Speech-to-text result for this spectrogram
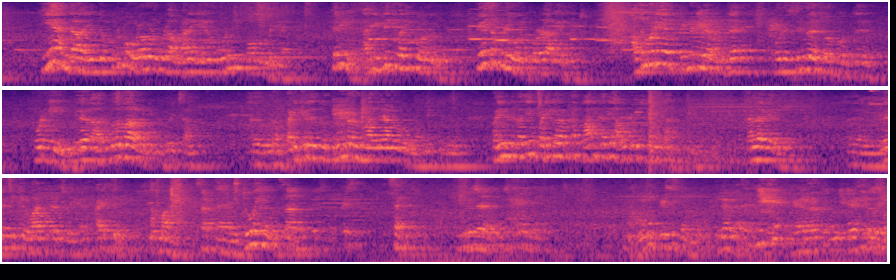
ஏன் அந்த இந்த குடும்ப உறவுகளுக்குள்ள அவங்களால ஏன் ஒழுங்கி போக முடியல? தெரியல. அது இன்னைக்கு வரைக்கும் ஒரு பேசக்கூடிய ஒரு பொருளாக இருக்கு அதனுடைய பின்னணியில் வந்த ஒரு சிறுவர் தொகுப்பு பொன்னி மிக அற்புதமாக விவரிச்சாங்க அது ஒரு படிக்கிறதுக்கு தூண்டுற மாதிரியான ஒரு அமைப்பு. பன்னிரெண்டு கதையும் படிக்கலாம்னா பாதி கதையை அவங்களே சொல்லிட்டாங்க. நல்லாவே அதை முயற்சிக்கு வாழ்த்துக்கள் சொல்லிக்கிறேன். அடுத்து நம்ம ஜோஹியம் சார் சார். பேசிக்கிறேன் இல்ல இல்ல.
